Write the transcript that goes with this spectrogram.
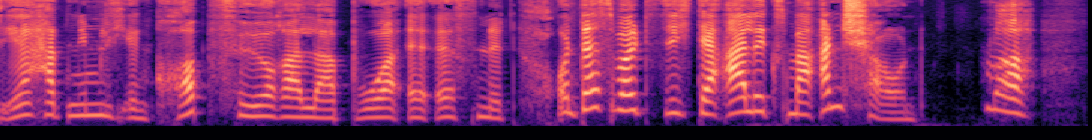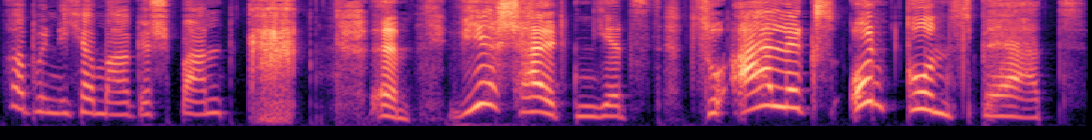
Der hat nämlich ein Kopfhörerlabor eröffnet. Und das wollte sich der Alex mal anschauen. Na, da bin ich ja mal gespannt. Ähm, wir schalten jetzt zu Alex und Gunsbert.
